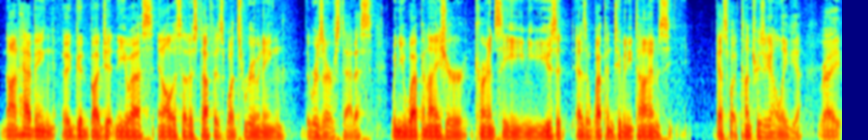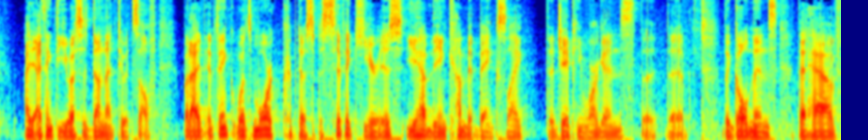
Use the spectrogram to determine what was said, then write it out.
not having a good budget in the U.S. and all this other stuff is what's ruining the reserve status. When you weaponize your currency and you use it as a weapon too many times, guess what? Countries are going to leave you. right. I, I think the U.S. has done that to itself. But I think what's more crypto specific here is you have the incumbent banks like the J.P. Morgans, the the the Goldmans that have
